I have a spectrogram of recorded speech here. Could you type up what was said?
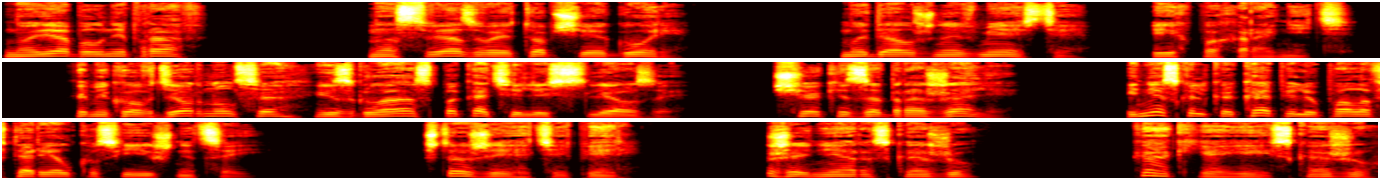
Но я был неправ. Нас связывает общее горе. Мы должны вместе их похоронить». Хомяков дернулся, из глаз покатились слезы. Щеки задрожали, и несколько капель упало в тарелку с яичницей. Что же я теперь? Жене расскажу. Как я ей скажу?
